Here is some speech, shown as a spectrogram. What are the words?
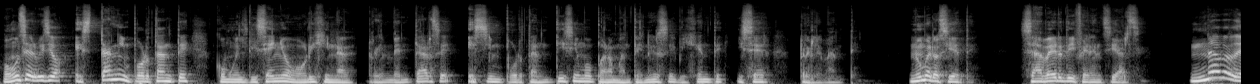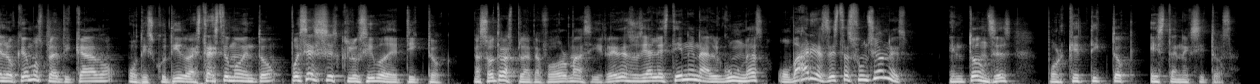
o un servicio es tan importante como el diseño original. Reinventarse es importantísimo para mantenerse vigente y ser relevante. Número 7. Saber diferenciarse. Nada de lo que hemos platicado o discutido hasta este momento pues es exclusivo de TikTok. Las otras plataformas y redes sociales tienen algunas o varias de estas funciones. Entonces, ¿por qué TikTok es tan exitosa?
